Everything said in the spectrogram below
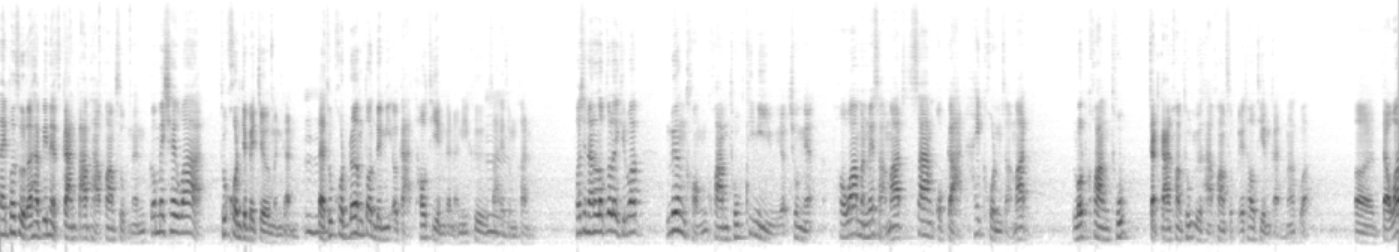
ใน pursuit of happiness การตามหาความสุขนั้นก็ไม่ใช่ว่า ทุกคนจะไปเจอเหมือนกันอือฮึแต่ทุกคนเริ่มต้นโดยมีโอกาสเท่าเทียมกันอันนี้คืออมสาเหตุสำคัญ เพราะฉะนั้นเราก็เลยคิดว่าเรื่องของความทุกข์ที่มีอยู่ช่วงเนี้ยเพราะว่ามันไม่สามารถสร้างโอกาสให้คนสามารถลดความทุกข์จัดการความทุกข์หรือหาความสุขได้เท่าเทียมกันมากกว่าเออแต่ว่า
